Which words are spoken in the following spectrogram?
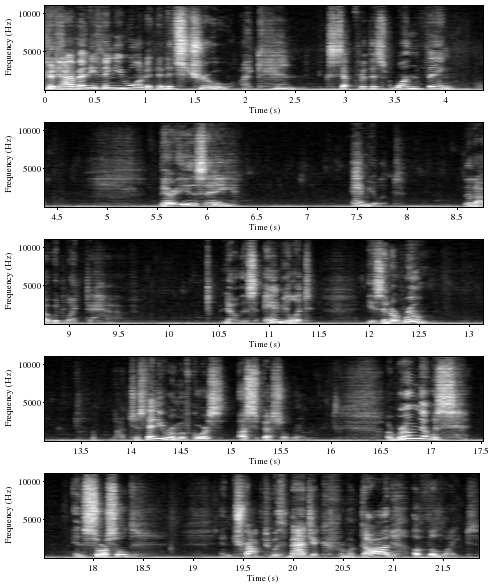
could have anything he wanted, and it's true, I can, except for this one thing. There is a amulet that I would like to have. Now, this amulet is in a room. Not just any room, of course, a special room. A room that was ensorcelled and trapped with magic from a god of the light.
